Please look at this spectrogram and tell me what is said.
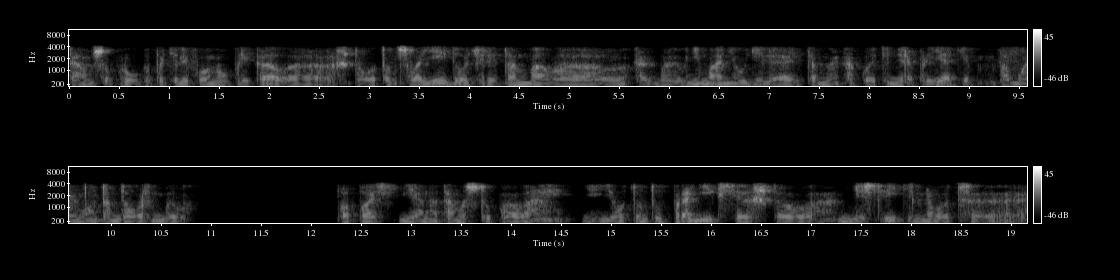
там супруга по телефону упрекала, что вот он своей дочери там мало как бы внимания уделяет там на какое-то мероприятие, по-моему, он там должен был попасть, где она там выступала. И вот он тут проникся, что действительно вот э,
